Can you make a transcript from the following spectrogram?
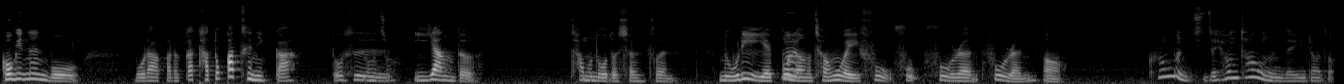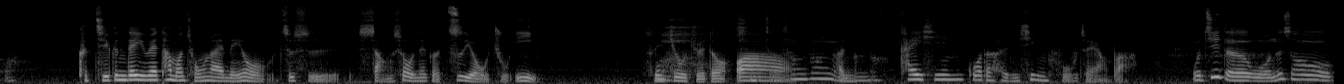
거기는 뭐 뭐라 그럴까 다 똑같으니까 都是一样的差不多的身份努力也不能成为富富富人富人어 그러면 진짜 현타 오는데 일하다가. 그치 근데 因为他们从来没有就是享受那个自由主义 所以就觉得哇，很开心，过得很幸福，这样吧。我记得我那时候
